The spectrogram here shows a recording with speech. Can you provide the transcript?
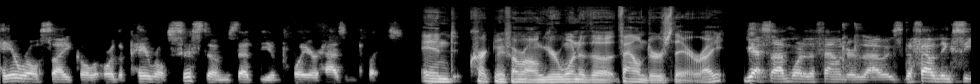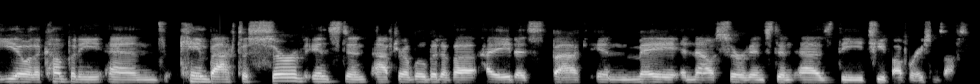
payroll cycle or the payroll systems that the employer has in place. And correct me if I'm wrong, you're one of the founders there, right? Yes, I'm one of the founders. I was the founding CEO of the company and came back to serve Instant after a little bit of a hiatus back in May and now serve Instant as the chief operations officer.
